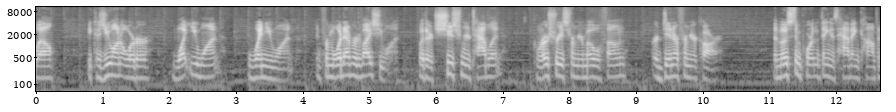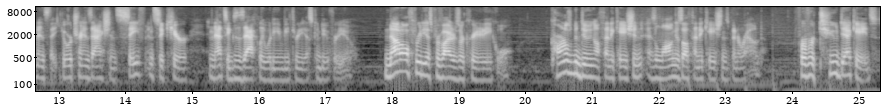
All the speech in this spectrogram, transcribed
Well, because you want to order what you want, when you want, and from whatever device you want, whether it's shoes from your tablet, groceries from your mobile phone, or dinner from your car. The most important thing is having confidence that your transaction is safe and secure, and that's exactly what EMV3DS can do for you. Not all 3DS providers are created equal. Cardinal's been doing authentication as long as authentication's been around. For over two decades,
